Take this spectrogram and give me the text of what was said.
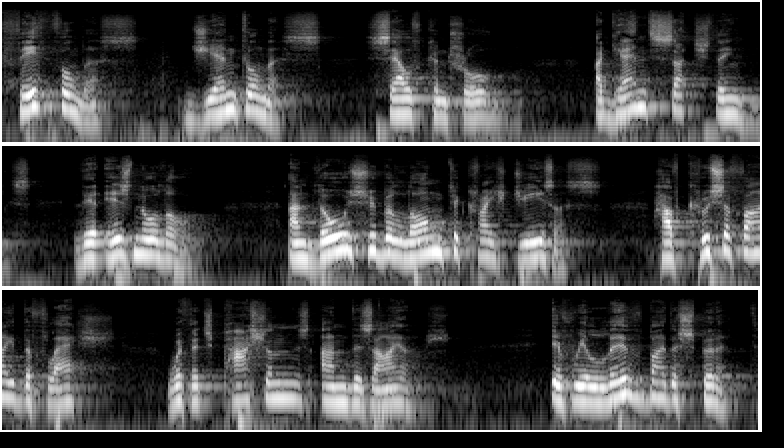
faithfulness, gentleness, self control. Against such things there is no law, and those who belong to Christ Jesus have crucified the flesh with its passions and desires. If we live by the Spirit,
